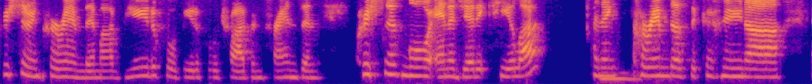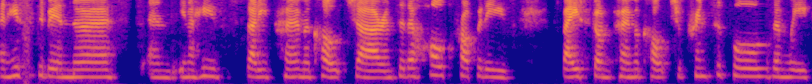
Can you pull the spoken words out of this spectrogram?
Krishna and Karim. They're my beautiful, beautiful tribe and friends. And Krishna's more energetic healer and then mm. Karim does the kahuna and he used to be a nurse and you know he's studied permaculture. And so the whole properties based on permaculture principles and we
